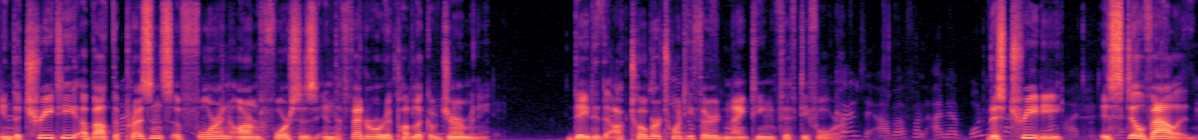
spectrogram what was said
in the Treaty about the Presence of Foreign Armed Forces in the Federal Republic of Germany, dated October 23, 1954. This treaty is still valid,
